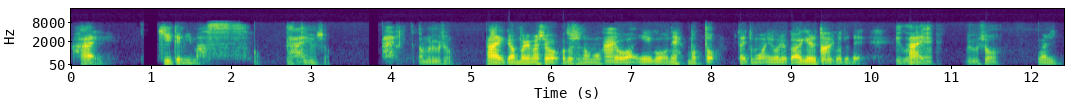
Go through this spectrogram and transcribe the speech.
はい、聞いてみます。やってみましょう。はい。頑張りましょはい、頑張りましょう。今年の目標は英語をね、もっと二人とも英語力を上げるということで、う。英語でね、はい頑張りましょ頑張り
